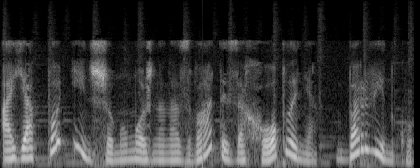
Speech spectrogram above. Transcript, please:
А як по-іншому можна назвати захоплення барвінку?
